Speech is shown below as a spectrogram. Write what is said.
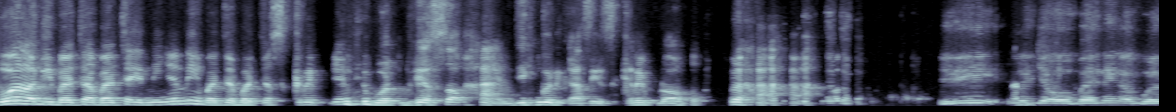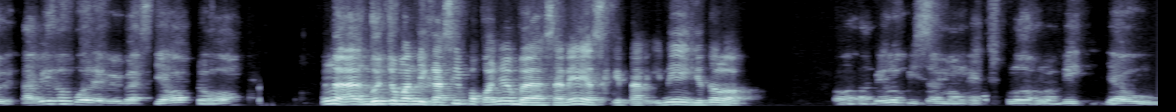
gua lagi baca-baca ininya nih, baca-baca skripnya nih buat besok. Anjing gue dikasih skrip dong. jadi lu jawabannya nggak boleh tapi lu boleh bebas jawab dong Enggak, gue cuma dikasih pokoknya bahasannya ya sekitar ini gitu loh. oh tapi lu bisa mengeksplor lebih jauh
